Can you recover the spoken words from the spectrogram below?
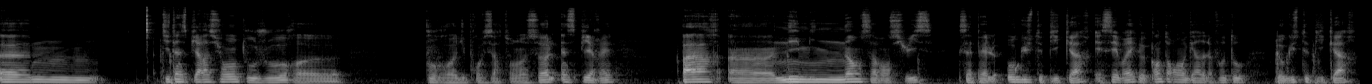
Euh, petite inspiration toujours euh, pour du professeur Tournesol, inspiré par un éminent savant suisse qui s'appelle Auguste Picard. Et c'est vrai que quand on regarde la photo d'Auguste Picard,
